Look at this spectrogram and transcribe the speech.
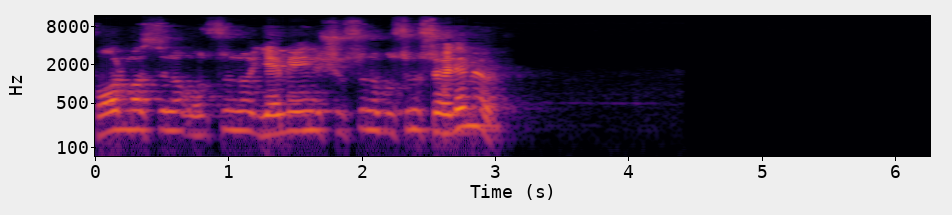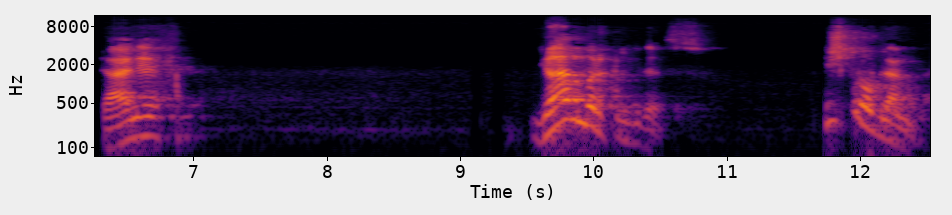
formasını, usunu, yemeğini, şusunu, busunu söylemiyorum. Yani yarın bırakır gideriz. Hiç problem yok.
